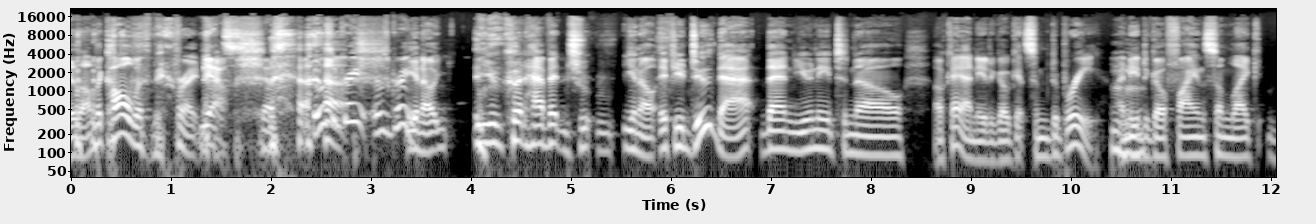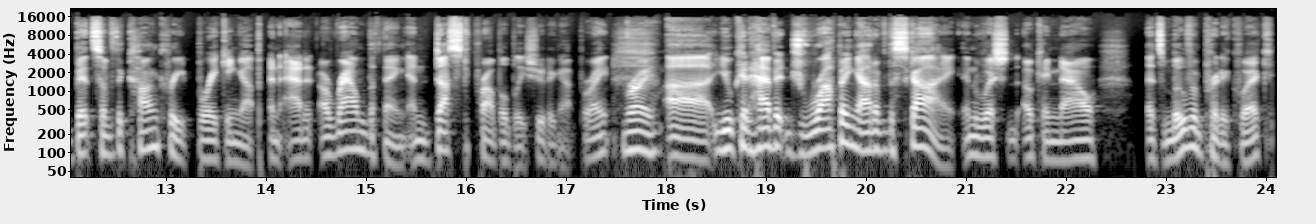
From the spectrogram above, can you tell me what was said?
is on the call with me right now. Yes, yes. It was a great. It was great. You know, you could have it, you know, if you do that, then you need to know, okay, I need to go get some debris. I need to go find some like bits of the concrete breaking up and add it around the thing and dust probably shooting up, right? Right. Uh, you could have it dropping out of the sky and wish, okay, now it's moving pretty quick.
